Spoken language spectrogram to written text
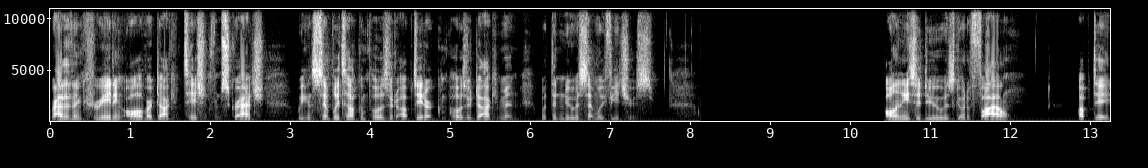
Rather than creating all of our documentation from scratch, we can simply tell Composer to update our Composer document with the new assembly features. All I need to do is go to File, Update,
